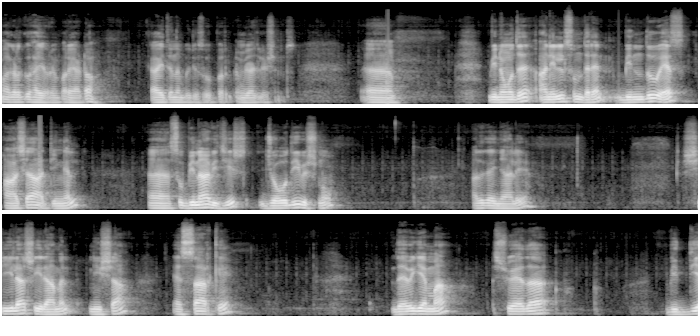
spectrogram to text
മകൾക്ക് ഹായ് പറയും പറയാം കേട്ടോ. ആദ്യത്തെ Namboori super. Congratulations Vinod Anil Sundaran Bindu S Asha Attingal Subina Vijeesh Jyothi Vishnu. അത് കഴിഞ്ഞാൽ Sheela Sreeraman Nisha S R K ദേവകിയമ്മ Swetha Vidya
